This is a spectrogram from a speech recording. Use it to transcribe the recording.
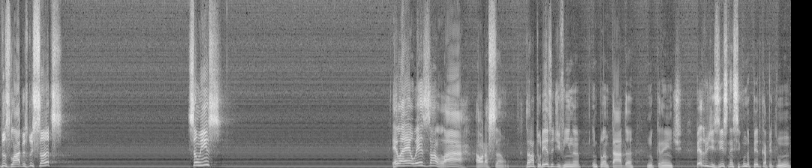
dos lábios dos santos. São isso. Ela é o exalar a oração da natureza divina implantada no crente. Pedro diz isso né, em 2 Pedro capítulo 1.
